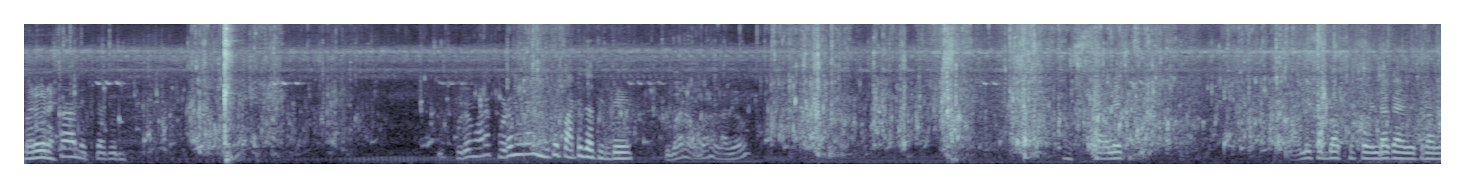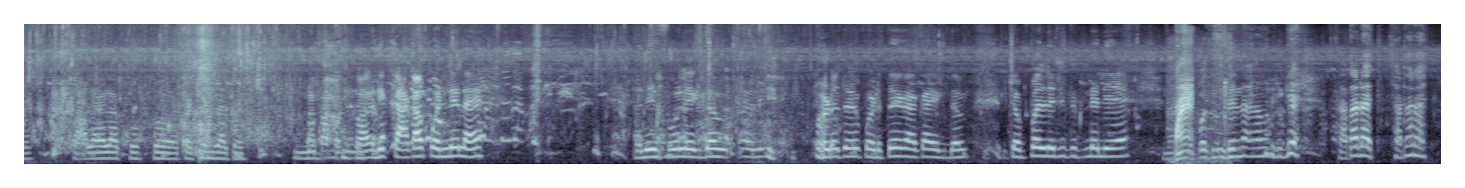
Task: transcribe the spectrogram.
बरोबर आहे. चालेल का तुम्ही पुढं मारा पुढं मारा. मोठे पाठी जातील ते. उभा उभा जागेवर. चालेल. पाणी सुद्धा खूप कोंडक आहे मित्रांनो. चालायला खूप कठीण जातं. आणि काका पडलेला आहे. आणि फुल एकदम आणि पडतोय पडतोय काका एकदम. चप्पल त्याची तुटलेली आहे. सात आठ आहेत सात आठ आहेत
